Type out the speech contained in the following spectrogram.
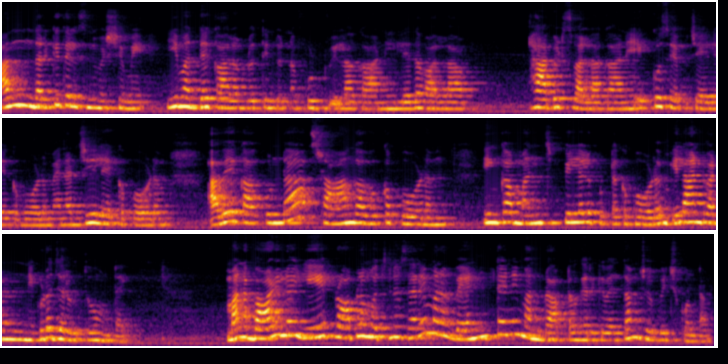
అందరికీ తెలిసిన విషయమే. ఈ మధ్య కాలంలో తింటున్న ఫుడ్ ఇలా కానీ లేదా వాళ్ళ హ్యాబిట్స్ వల్ల కానీ ఎక్కువసేపు చేయలేకపోవడం ఎనర్జీ లేకపోవడం అవే కాకుండా స్ట్రాంగ్ అవ్వకపోవడం ఇంకా మంచి పిల్లలు పుట్టకపోవడం ఇలాంటివన్నీ కూడా జరుగుతూ ఉంటాయి. మన బాడీలో ఏ ప్రాబ్లం వచ్చినా సరే మనం వెంటనే మన డాక్టర్ దగ్గరికి వెళ్తాం చూపించుకుంటాం.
